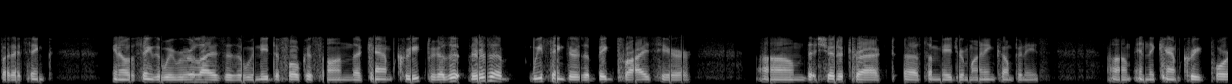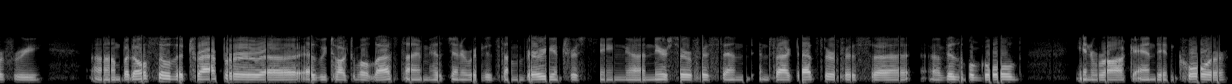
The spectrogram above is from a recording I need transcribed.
But I think you know the things that we realize is that we need to focus on the Camp Creek because it, there's a we think there's a big prize here um, that should attract uh, some major mining companies um, in the Camp Creek porphyry. Um, but also the trapper, uh, as we talked about last time, has generated some very interesting uh, near surface and, in fact, at surface uh, uh, visible gold in rock and in core.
